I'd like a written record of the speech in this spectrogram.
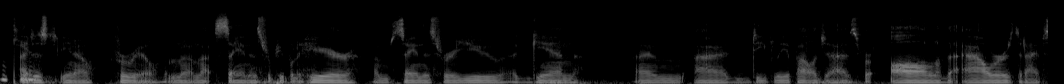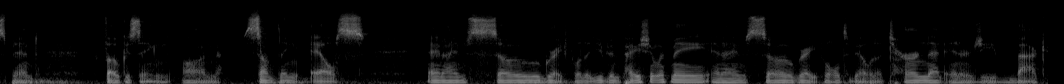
Thank you. I just, you know, for real. I'm not, I'm not saying this for people to hear. I'm saying this for you again. I'm I deeply apologize for all of the hours that I've spent focusing on something else. And I'm so grateful that you've been patient with me and I'm so grateful to be able to turn that energy back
